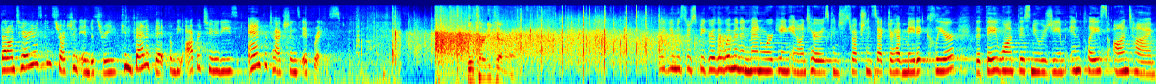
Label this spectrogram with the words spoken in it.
that Ontario's construction industry can benefit from the opportunities and protections it brings? The Attorney General. Thank you, Mr. Speaker. The women and men working in Ontario's construction sector have made it clear that they want this new regime in place on time,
